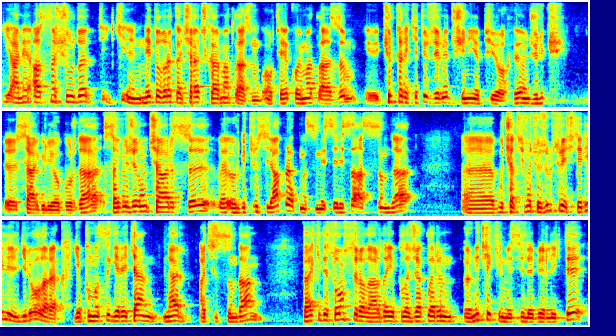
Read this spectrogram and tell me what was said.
Yani aslında şurada net olarak açığa çıkarmak lazım, ortaya koymak lazım. E, Kürt hareketi üzerine düşeni yapıyor ve öncülük e, sergiliyor burada. Sayın çağrısı ve örgütün silah bırakması meselesi aslında e, bu çatışma çözüm süreçleriyle ilgili olarak yapılması gerekenler açısından belki de son sıralarda yapılacakların öne çekilmesiyle birlikte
